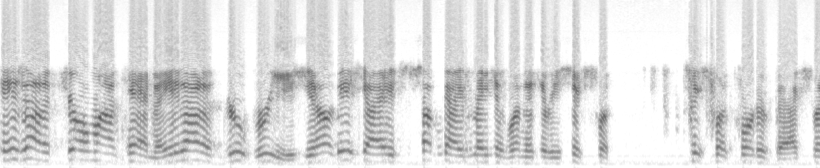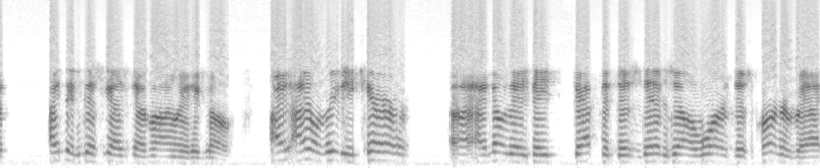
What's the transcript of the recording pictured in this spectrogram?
he's not a Joe Montana. He's not a Drew Brees. You know, these guys. Some guys make it when they can be six foot six foot quarterbacks, but I think this guy's got a long way to go. I, I don't really care. Uh, I know they, they drafted this Denzel Ward, this cornerback,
